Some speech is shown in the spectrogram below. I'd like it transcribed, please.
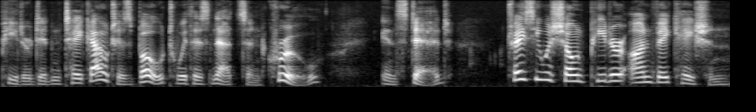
Peter didn't take out his boat with his nets and crew. Instead, Tracy was shown Peter on vacation.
